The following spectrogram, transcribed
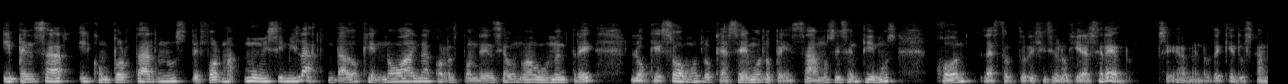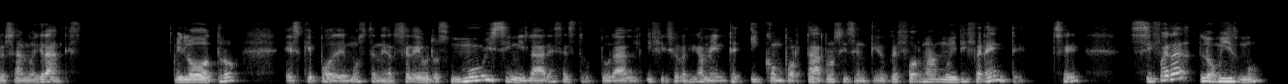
y pensar y comportarnos de forma muy similar, dado que no hay una correspondencia uno a uno entre lo que somos, lo que hacemos, lo pensamos y sentimos con la estructura y fisiología del cerebro, ¿sí? a menos de que los cambios sean muy grandes. Y lo otro es que podemos tener cerebros muy similares estructural y fisiológicamente y comportarnos y sentir de forma muy diferente, ¿sí? Si fuera lo mismo,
